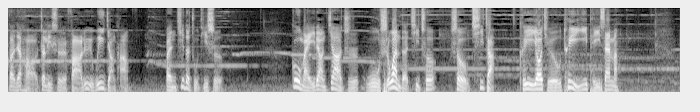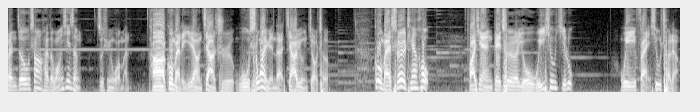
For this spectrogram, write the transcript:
大家好，这里是法律微讲堂。本期的主题是：购买一辆价值五十万的汽车受欺诈，可以要求退一赔三吗？本周上海的王先生咨询我们，他购买了一辆价值五十万元的家用轿车，购买十二天后，发现该车有维修记录，为返修车辆，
